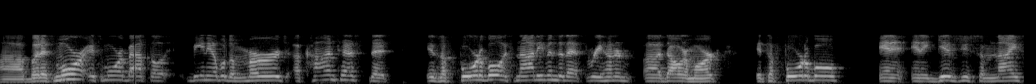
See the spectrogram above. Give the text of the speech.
Uh, but it's more it's more about the being able to merge a contest that is affordable. It's not even to that $300 uh, mark. It's affordable and it, and it gives you some nice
